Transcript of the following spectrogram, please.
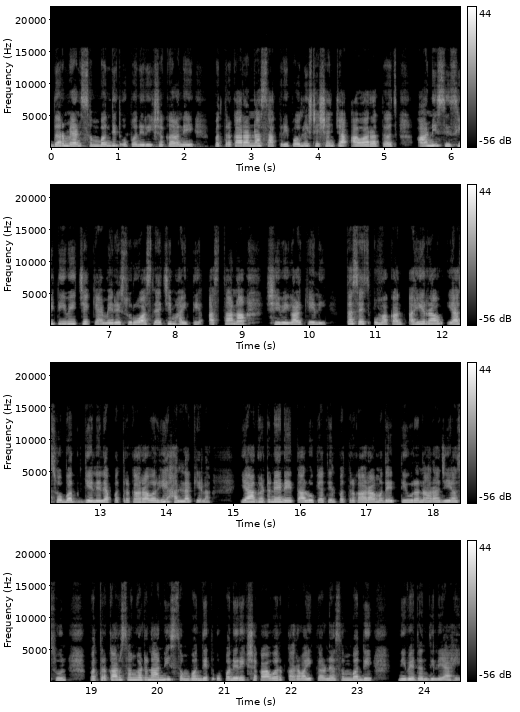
दरम्यान संबंधित उपनिरीक्षकाने पत्रकारांना साक्री पोलीस स्टेशनच्या आवारातच आणि सी सी टी व्हीचे कॅमेरे सुरू असल्याची माहिती असताना शिवीगाळ केली. तसेच उमाकांत अहिरराव यासोबत गेलेल्या पत्रकारावरही हल्ला केला. या घटनेने तालुक्यातील पत्रकारामध्ये तीव्र नाराजी असून पत्रकार संघटनांनी संबंधित उपनिरीक्षकावर कारवाई करण्यासंबंधी निवेदन दिले आहे.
